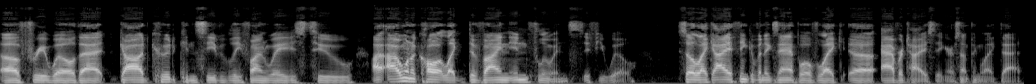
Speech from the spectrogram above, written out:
of free will, that God could conceivably find ways to. I, I want to call it like divine influence, if you will. So, like, I think of an example of like uh, advertising or something like that.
